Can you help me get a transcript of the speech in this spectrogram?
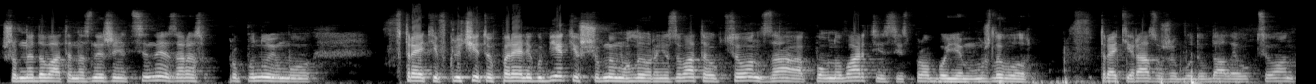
щоб не давати на зниження ціни. Зараз пропонуємо втретє включити в перелік об'єктів, щоб ми могли організувати аукціон за повну вартість і спробуємо, можливо, в третій раз вже буде вдалий аукціон,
